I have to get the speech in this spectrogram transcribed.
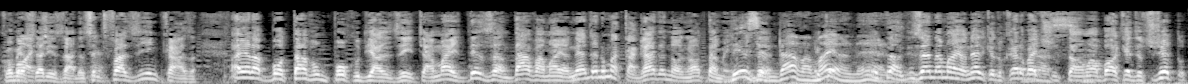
comercializada. Você é. fazia em casa. Aí ela botava um pouco de azeite a mais, desandava a maionese, era uma cagada normal também. Desandava entendeu? a maionese? Então, desanda a maionese, que o cara vai Nossa. te chutar uma bola. Quer dizer, o sujeito.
